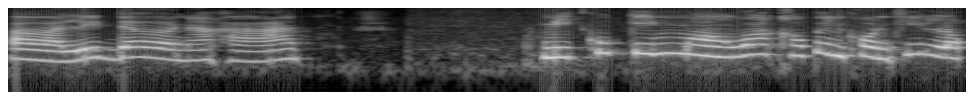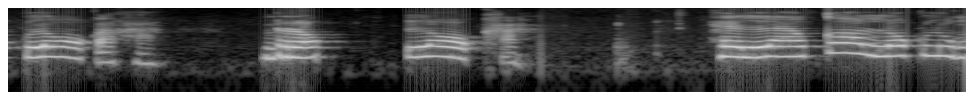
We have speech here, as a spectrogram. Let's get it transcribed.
เอ่อลีดเดอร์นะคะ มีกุ๊กกิ้งมองว่าเขาเป็นคนที่ลกโลกอะค่ะรกโลกค่ะ เห็นแล้วก็ลกลุง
